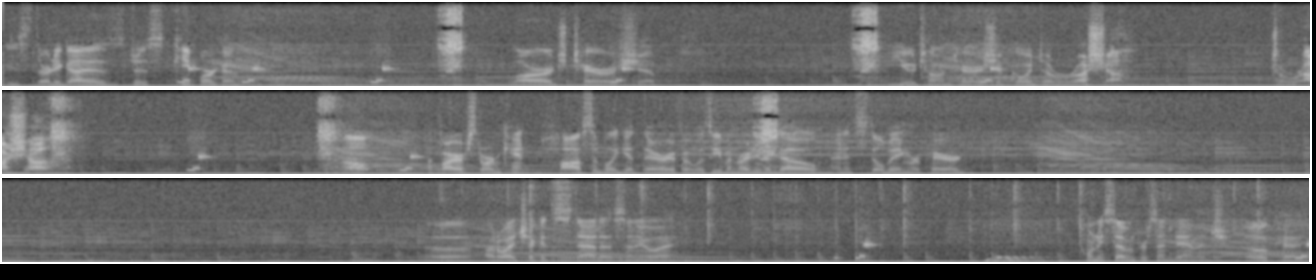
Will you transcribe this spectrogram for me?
These 30 guys just keep working. Large terror ship. Yukon terror ship going to Russia. To Russia! Oh, a firestorm can't possibly get there if it was even ready to go, and it's still being repaired. Check its status anyway? 27% damage. Okay.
